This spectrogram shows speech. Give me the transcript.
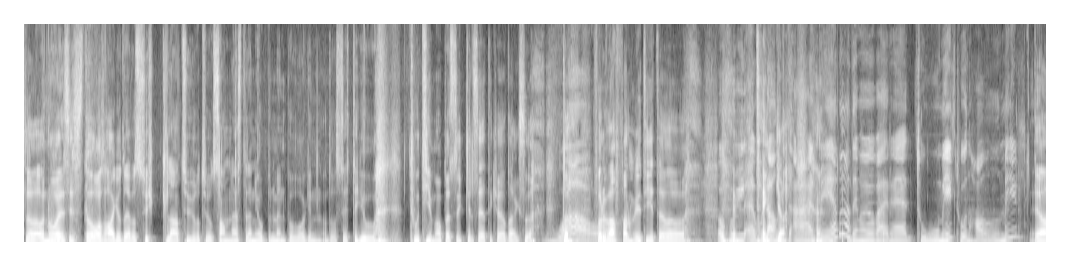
så, og nå i det siste år så har jeg jo drevet og sykla tur og tur Sandnes til den jobben min på Vågen, og da sitter jeg jo to timer på et sykkelsete hver dag, så da får du i hvert fall mye tid til å Og hvor, eh, hvor langt er det, da? Det må jo være to mil? To og en halv mil? Ja,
